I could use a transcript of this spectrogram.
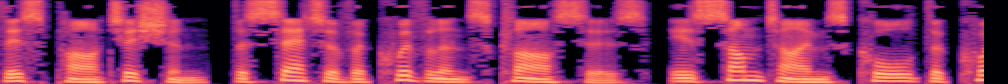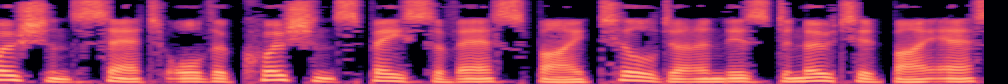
This partition, the set of equivalence classes, is sometimes called the quotient set or the quotient space of S by tilde and is denoted by S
